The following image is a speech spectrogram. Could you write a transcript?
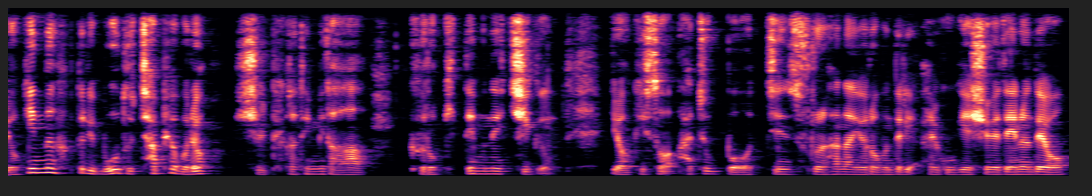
여기 있는 흙들이 모두 잡혀버려 실패가 됩니다. 그렇기 때문에 지금 여기서 아주 멋진 수를 하나 여러분들이 알고 계셔야 되는데요.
